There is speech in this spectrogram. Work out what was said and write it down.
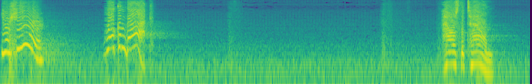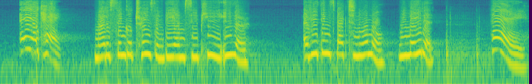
You're here! Welcome back! How's the town? A-okay! Not a single trace of the MCP either. Everything's back to normal. We made it. Hey,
